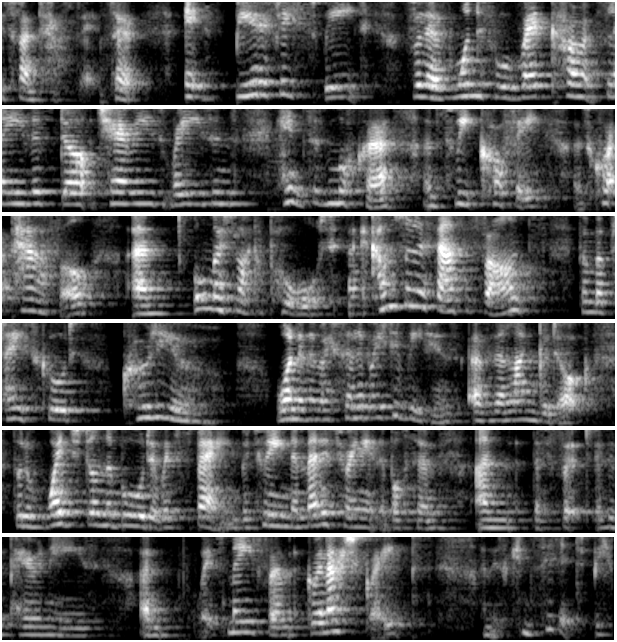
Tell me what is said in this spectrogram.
It's fantastic. So it's beautifully sweet, full of wonderful red currant flavours, dark cherries, raisins, hints of mocha and sweet coffee. It's quite powerful, um, almost like a port. It comes from the south of France, from a place called Collioure, one of the most celebrated regions of the Languedoc, sort of wedged on the border with Spain, between the Mediterranean at the bottom and the foot of the Pyrenees. Um, it's made from Grenache grapes and it's considered to be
